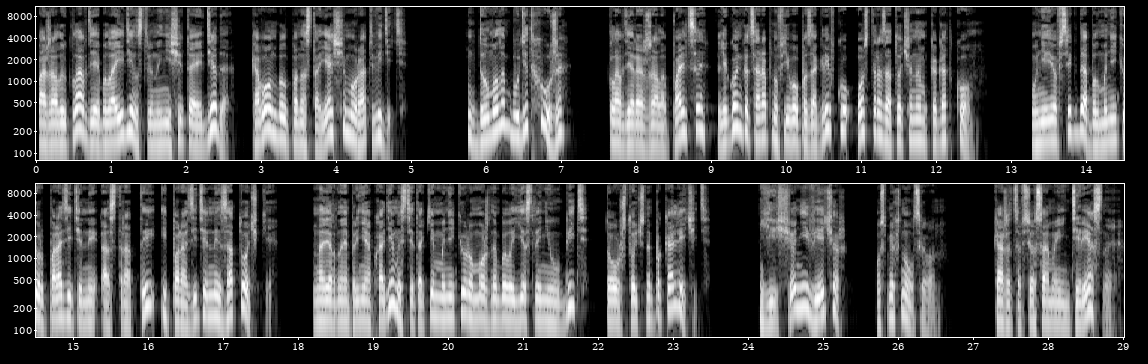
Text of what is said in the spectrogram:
Пожалуй, Клавдия была единственной, не считая деда, кого он был по-настоящему рад видеть. «Думала, будет хуже». Клавдия разжала пальцы, легонько царапнув его по загривку остро заточенным коготком. У нее всегда был маникюр поразительной остроты и поразительной заточки. Наверное, при необходимости таким маникюром можно было, если не убить, то уж точно покалечить. «Еще не вечер», — усмехнулся он. «Кажется, все самое интересное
